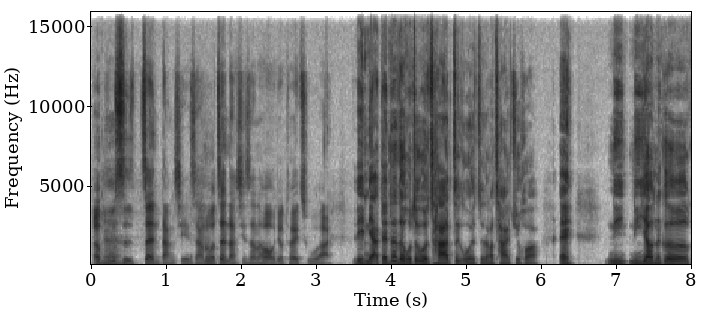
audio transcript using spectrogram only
而不是政党协商。如果政党协商的话，我就退出来。你俩等等等，我这个我插这个我真的要插一句话，哎、你你要那个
